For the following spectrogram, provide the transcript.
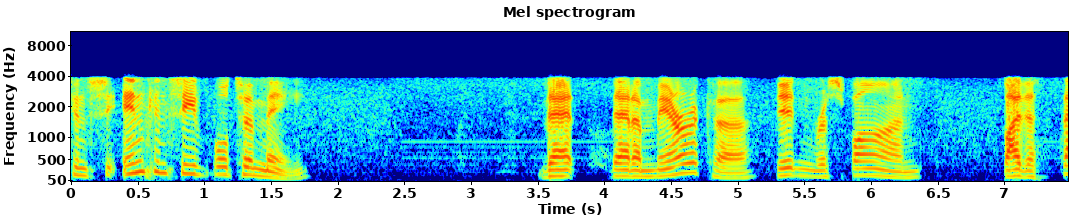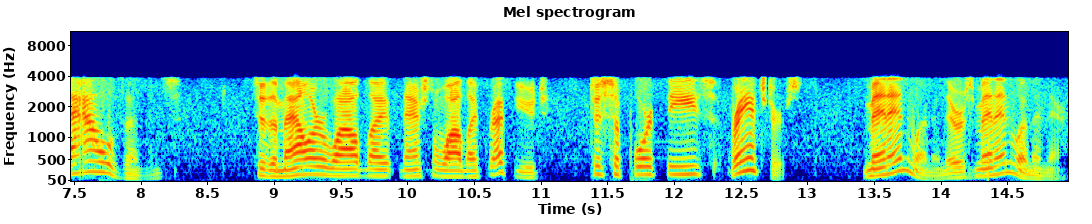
conce- inconceivable to me that that America didn't respond by the thousands to the Malheur Wildlife National Wildlife Refuge to support these ranchers. men and women. There was men and women there.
